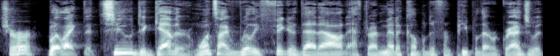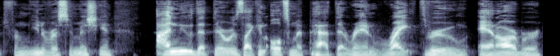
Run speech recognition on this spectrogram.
Sure. But like the two together, once I really figured that out after I met a couple different people that were graduates from University of Michigan, I knew that there was like an ultimate path that ran right through Ann Arbor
